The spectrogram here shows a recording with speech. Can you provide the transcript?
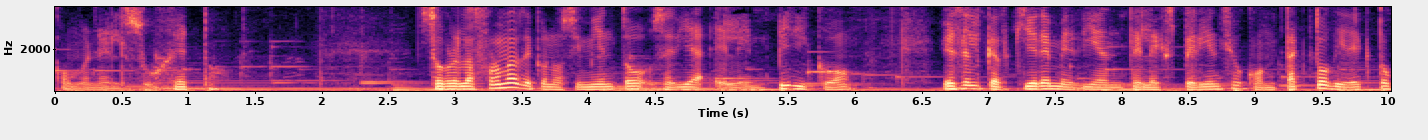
como en el sujeto. Sobre las formas de conocimiento sería el empírico, es el que adquiere mediante la experiencia o contacto directo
